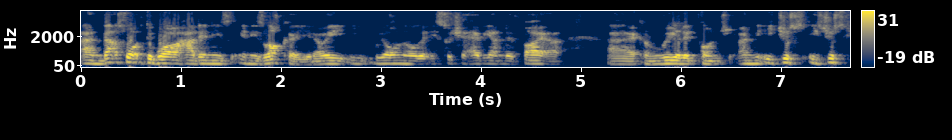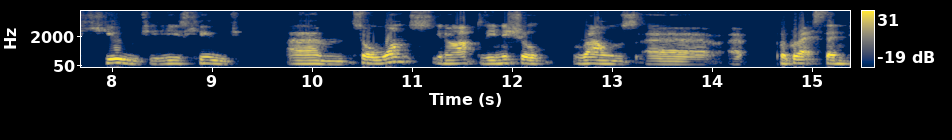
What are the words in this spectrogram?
and that's what Dubois had in his in his locker. You know, he, he, we all know that he's such a heavy-handed fighter, uh, can really punch, and he just he's just huge. He is huge. Um, so once you know after the initial rounds uh, uh, progressed, then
